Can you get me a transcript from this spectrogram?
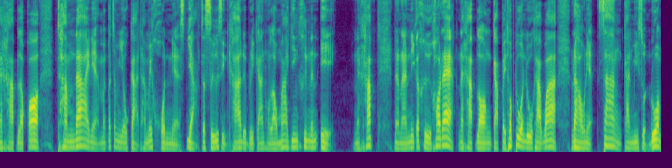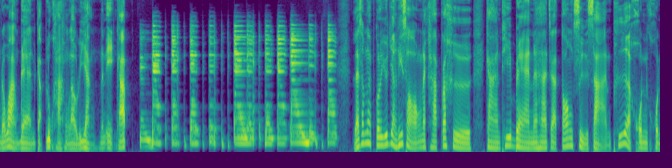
นะครับ แล้วก็ทำได้เนี่ยมันก็จะมีโอกาสทำให้คนเนี่ยอยากจะซื้อสินค้าหรือบริการของเรามากยิ่งขึ้นนั่นเอง นะครับ ดังนั้นนี่ก็คือข้อแรกนะครับ ลองกลับไปทบทวนดูครับว่าเราเนี่ยสร้างการมีส่วนร่วมระหว่างแบรนด์กับลูกค้าของเราหรือยังนั่นเองครับและสำหรับกลยุทธ์อย่างที่2นะครับก็คือการที่แบรนด์นะฮะจะต้องสื่อสารเพื่อคนคน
